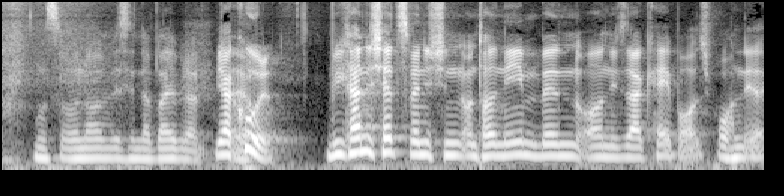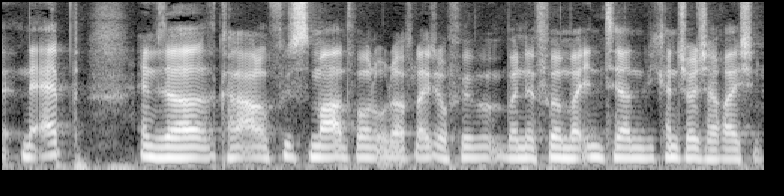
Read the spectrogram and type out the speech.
Muss aber noch ein bisschen dabei bleiben. Ja, Ja. cool. Wie kann ich jetzt, wenn ich ein Unternehmen bin und ich sage, hey, boah, ich brauche eine, eine App, entweder, keine Ahnung, fürs Smartphone oder vielleicht auch für meine Firma intern, wie kann ich euch erreichen?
